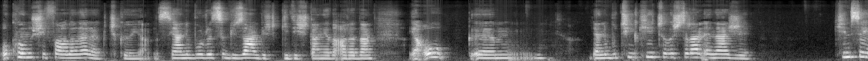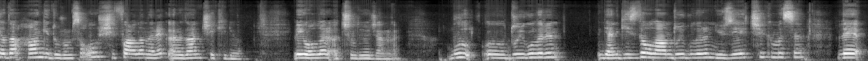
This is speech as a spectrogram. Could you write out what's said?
O konu şifalanarak çıkıyor yalnız. Yani burası güzel bir gidişten ya da aradan ya o e, yani bu tilkiyi çalıştıran enerji kimse ya da hangi durumsa o şifalanarak aradan çekiliyor ve yollar açılıyor canlar. Bu e, duyguların yani gizli olan duyguların yüzeye çıkması ve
